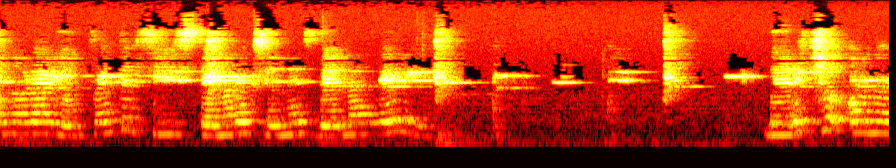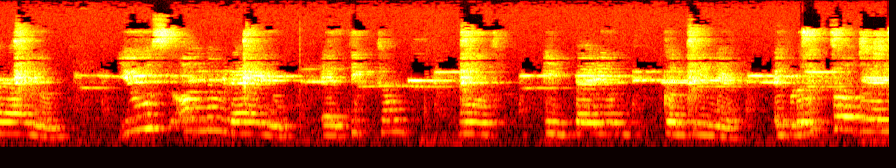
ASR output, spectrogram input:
honorarium frente al sistema de acciones de la ley. Derecho honorarium. Use honorarium. Edictum imperium continue. El producto del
